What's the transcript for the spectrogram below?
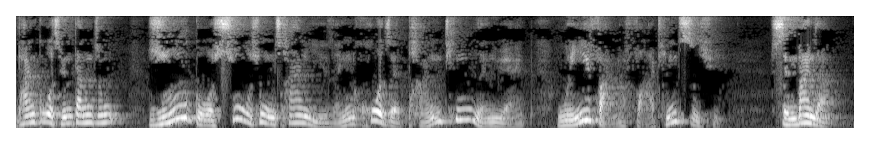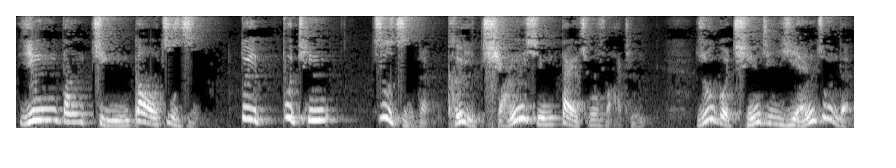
判过程当中，如果诉讼参与人或者旁听人员违反了法庭秩序，审判长应当警告制止，对不听制止的，可以强行带出法庭。如果情节严重的，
